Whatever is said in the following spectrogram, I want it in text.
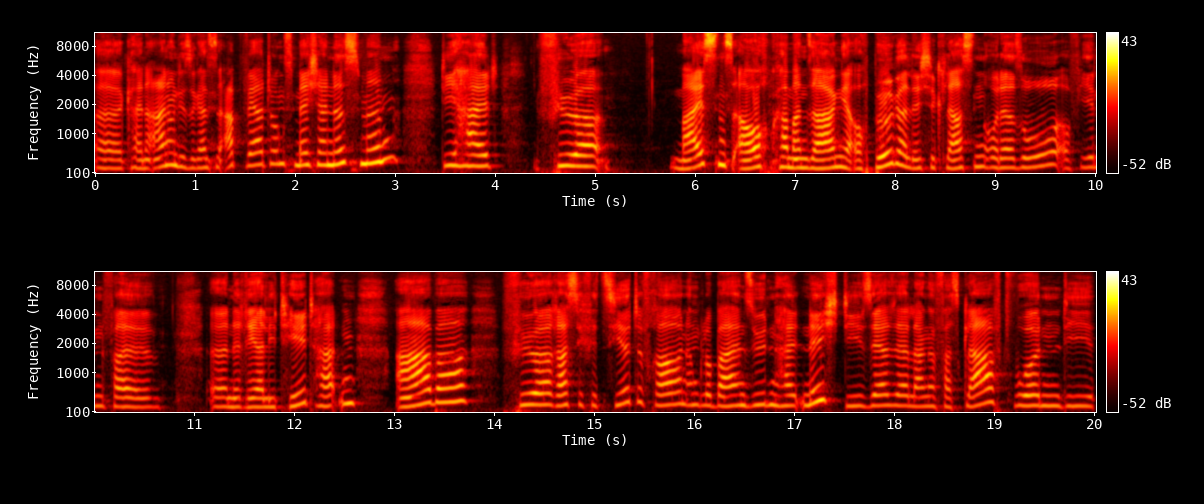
äh, keine Ahnung, diese ganzen Abwertungsmechanismen, die halt für meistens auch, kann man sagen, ja auch bürgerliche Klassen oder so auf jeden Fall äh, eine Realität hatten, aber für rassifizierte Frauen im globalen Süden halt nicht, die sehr, sehr lange versklavt wurden, die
